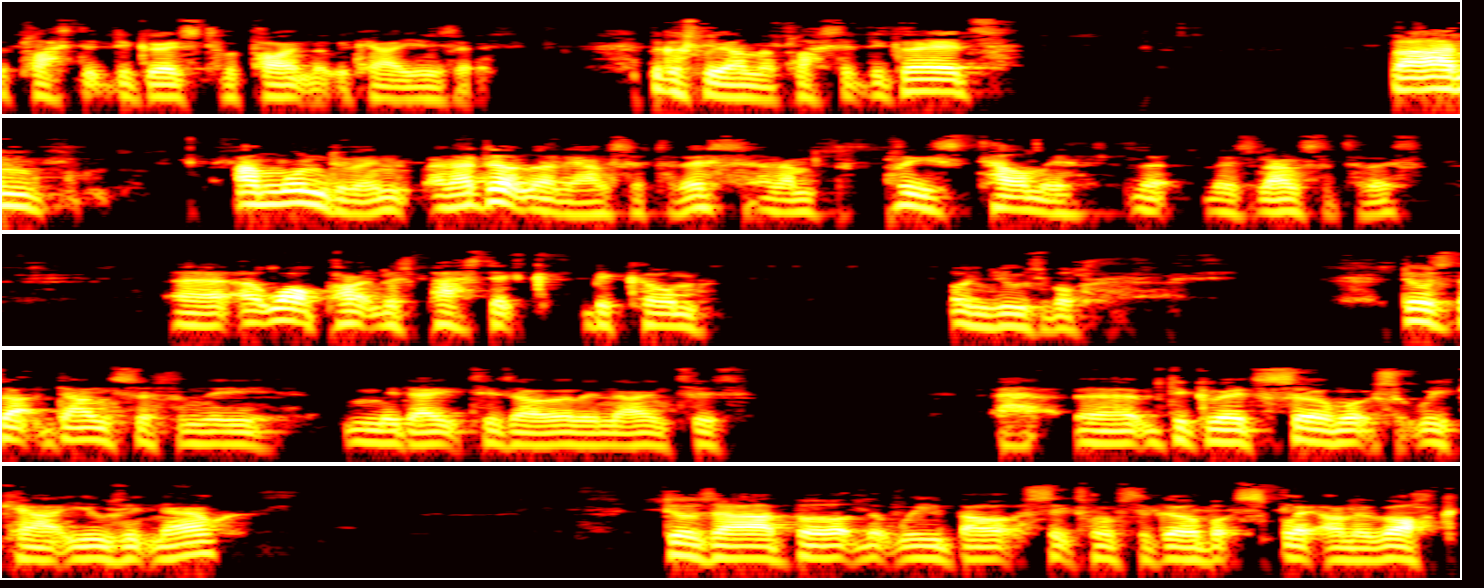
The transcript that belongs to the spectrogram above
the plastic degrades to a point that we can't use it. Because we own the plastic degrades. But I'm I'm wondering, and I don't know the answer to this, and I'm, please tell me that there's an answer to this. Uh, at what point does plastic become unusable? Does that dancer from the mid 80s or early 90s uh, uh, degrade so much that we can't use it now? Does our boat that we bought six months ago but split on a rock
